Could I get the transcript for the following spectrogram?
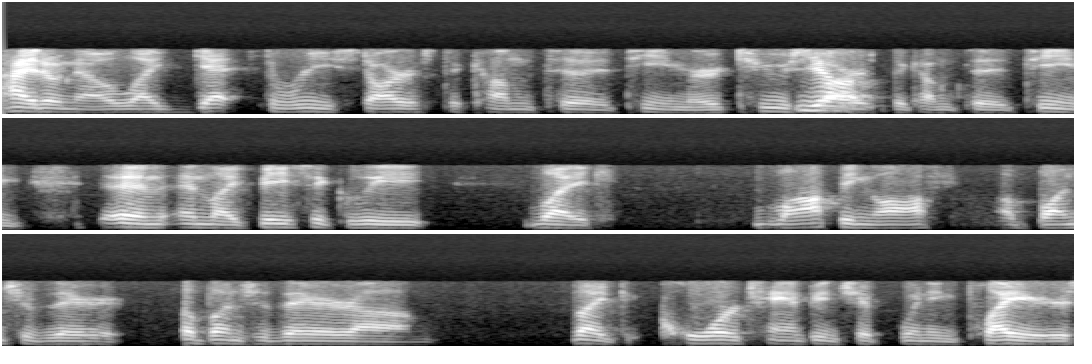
I don't know, like get three stars to come to a team or two Yeah. stars to come to a team, and and like basically like lopping off a bunch of their a bunch of their um like core championship winning players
